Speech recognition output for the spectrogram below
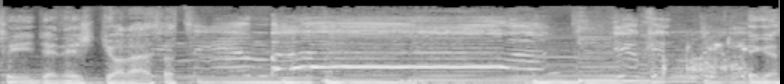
Szégyen és gyalázat. Igen.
